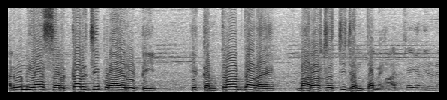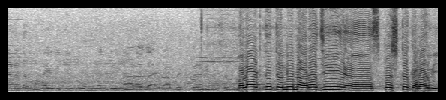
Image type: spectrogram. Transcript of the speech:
आणि म्हणून या सरकारची प्रायोरिटी ही कंत्राटदार आहे महाराष्ट्राची जनता नाही. आजच्या या निर्णयानंतर महायुतीतील दोन मंत्री नाराज आहेत आंबेडकर आणि हसन मला वाटते त्यांनी नाराजी स्पष्ट करावी.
